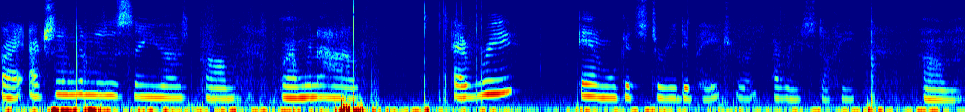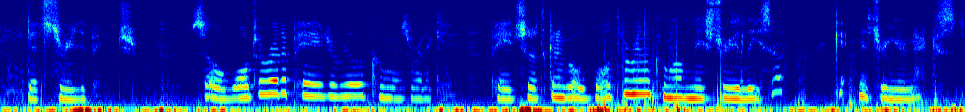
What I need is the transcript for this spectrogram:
Alright, actually, I'm gonna just sing you guys um, where I'm gonna have every animal gets to read a page, or every stuffy um, gets to read the page. So Walter read a page, Real Kuma's read a page, so it's gonna go Walter, Rilakkuma, Mystery, Lisa. Okay, Mystery, you're next.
